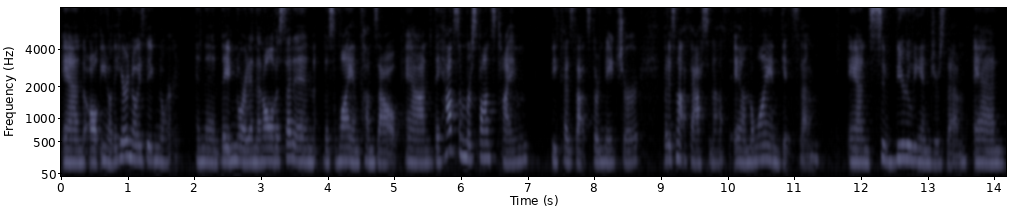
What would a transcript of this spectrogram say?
and all you know, they hear a noise, they ignore it, and then they ignore it, and then all of a sudden, this lion comes out, and they have some response time because that's their nature, but it's not fast enough, and the lion gets them and severely injures them, and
